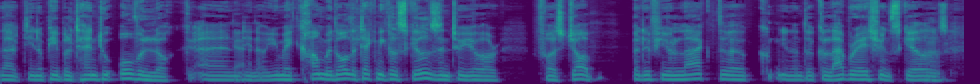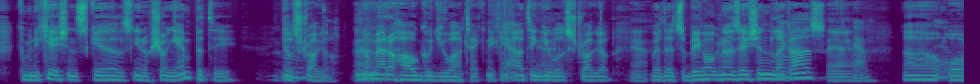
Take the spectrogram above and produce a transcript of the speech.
That you know people tend to overlook, and you know you may come with all the technical skills into your first job, but if you lack the you know the collaboration skills, communication skills, you know showing empathy, you'll struggle. No matter how good you are technically, Yeah. I think you will struggle. Yeah. Whether it's a big organization like us Yeah, Yeah. uh, or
